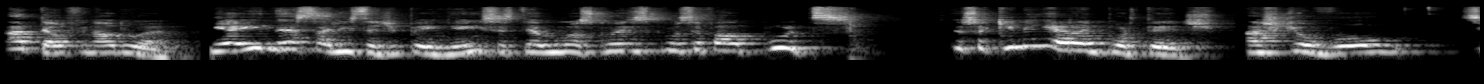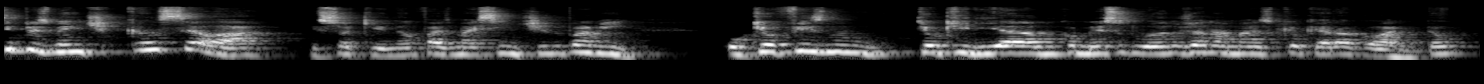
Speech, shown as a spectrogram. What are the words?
até o final do ano. E aí, nessa lista de pendências, tem algumas coisas que você fala: putz, isso aqui nem era importante. Acho que eu vou simplesmente cancelar isso aqui, não faz mais sentido para mim. O que eu fiz no que eu queria no começo do ano já não é mais o que eu quero agora. Então,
